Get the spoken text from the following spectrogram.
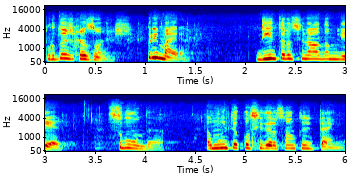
por duas razões. Primeira, Dia Internacional da Mulher. Segunda, a muita consideração que lhe tenho.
